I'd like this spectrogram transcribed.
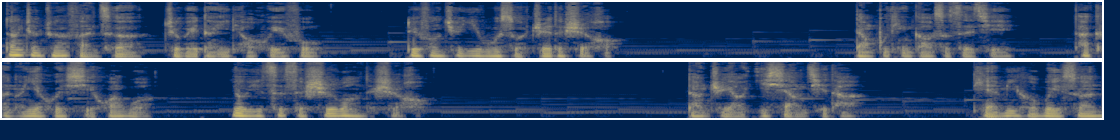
当辗转反侧，只为等一条回复，对方却一无所知的时候；当不停告诉自己，他可能也会喜欢我，又一次次失望的时候；当只要一想起他，甜蜜和胃酸。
